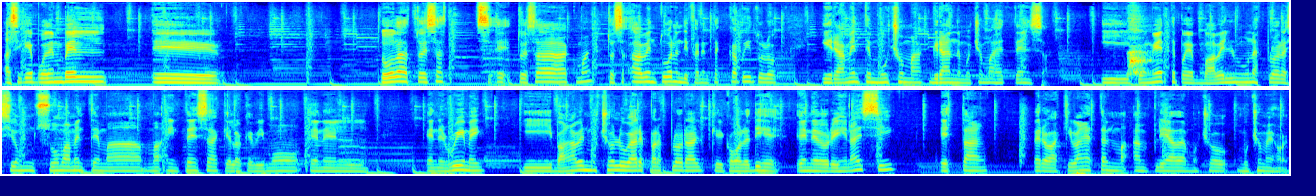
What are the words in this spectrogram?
Así que pueden ver eh, todas, todas esas, eh, toda esa, ¿cómo es? toda esa aventura en diferentes capítulos y realmente mucho más grande, mucho más extensa. Y con este pues va a haber una exploración sumamente más, más intensa que lo que vimos en el, en el remake. Y van a haber muchos lugares para explorar que como les dije, en el original sí están, pero aquí van a estar más ampliadas, mucho, mucho mejor.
